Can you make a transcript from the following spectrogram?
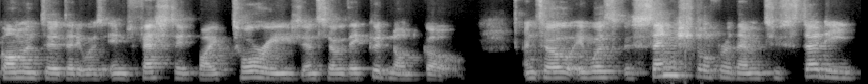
commented that it was infested by Tories, and so they could not go. And so it was essential for them to study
